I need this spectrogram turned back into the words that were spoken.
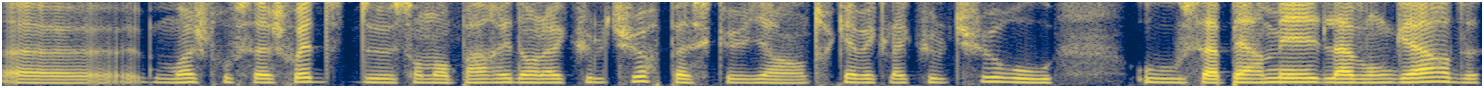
moi, je trouve ça chouette de s'en emparer dans la culture parce qu'il y a un truc avec la culture où où ça permet de l'avant-garde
